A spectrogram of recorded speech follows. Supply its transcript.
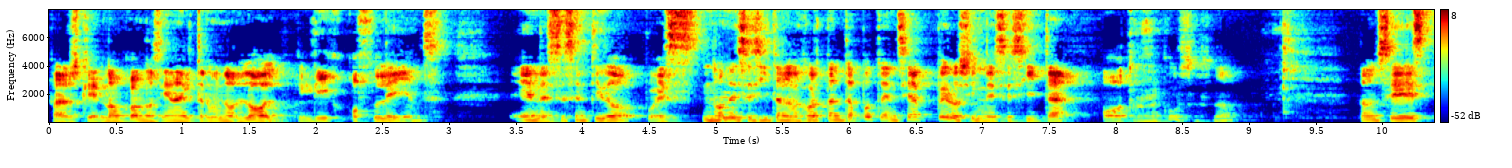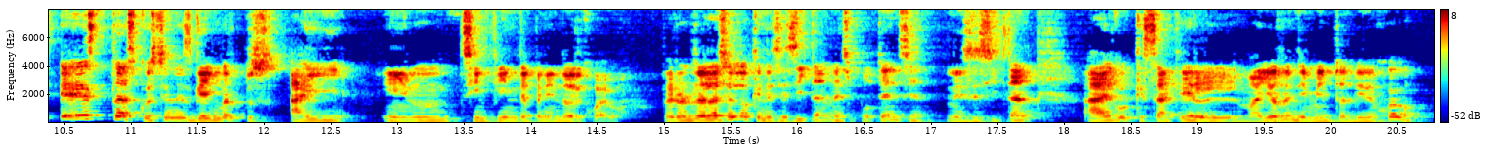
Para los que no conocían el término LOL, League of Legends. En este sentido, pues no necesita a lo mejor tanta potencia, pero sí necesita otros recursos, ¿no? Entonces, estas cuestiones gamer, pues hay en un sinfín dependiendo del juego. Pero en relación lo que necesitan es potencia. Necesitan algo que saque el mayor rendimiento al videojuego.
